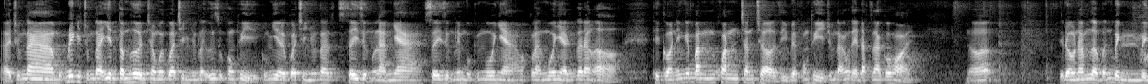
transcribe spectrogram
Ờ, chúng ta mục đích là chúng ta yên tâm hơn trong cái quá trình chúng ta ứng dụng phong thủy cũng như là quá trình chúng ta xây dựng làm nhà xây dựng lên một cái ngôi nhà hoặc là ngôi nhà chúng ta đang ở. Thì có những cái băn khoăn chăn trở gì về phong thủy chúng ta có thể đặt ra câu hỏi. Đó. Từ đầu năm giờ vẫn bình bình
